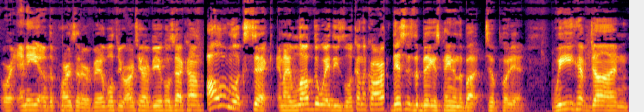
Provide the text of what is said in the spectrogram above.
or any of the parts that are available through rtrvehicles.com, all of them look sick, and I love the way these look on the car. This is the biggest pain in the butt to put in we have done,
